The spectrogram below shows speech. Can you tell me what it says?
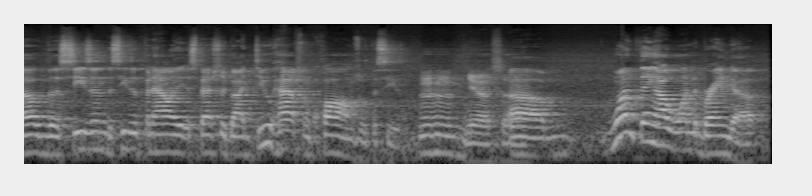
of the season, the season finale especially, but I do have some qualms with the season. Mm-hmm. Yeah. So Um, one thing I wanted to bring up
